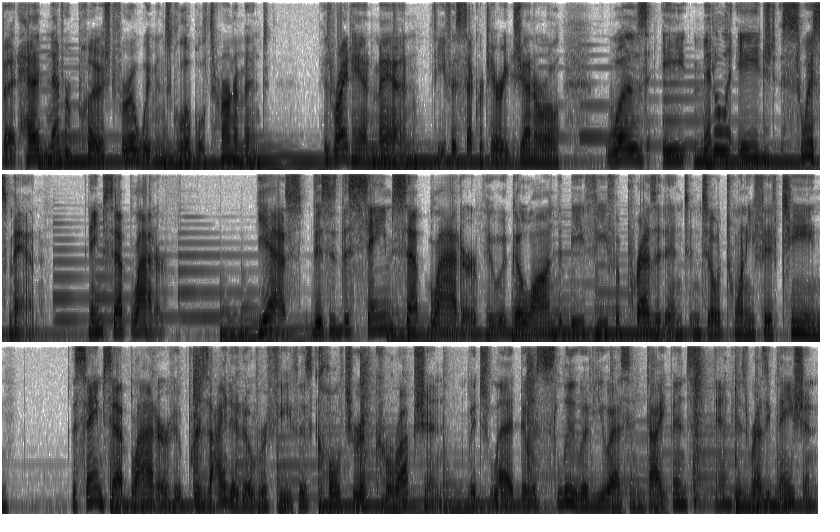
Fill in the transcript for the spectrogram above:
but had never pushed for a women's global tournament. His right hand man, FIFA's Secretary General, was a middle aged Swiss man named Sepp Blatter. Yes, this is the same Sepp Blatter who would go on to be FIFA president until 2015. The same Sepp Blatter who presided over FIFA's culture of corruption, which led to a slew of U.S. indictments and his resignation.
